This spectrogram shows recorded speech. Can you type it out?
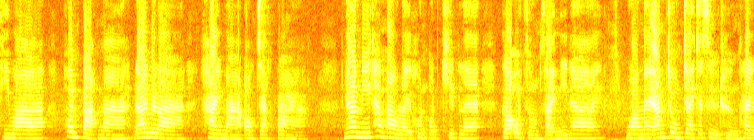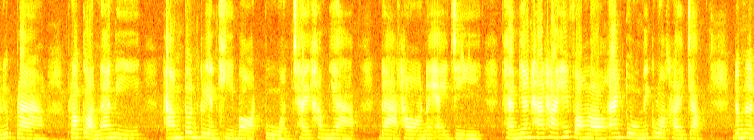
ที่ว่าคนปากหมาได้เวลาคายหมาออกจากป่า งานนี้ทำเอาหลายคนอดคิดและก็อดสงสัยไม่ได้ ว่าแม่อ้ำจงใจจะสื่อถึงใครหรือเปล่า เพราะก่อนหน้านี้อ้ำโดนเกลียนคีย์บอร์ดป่วนใช้คำหยาบ ด่าทอในไอจีแถมยังท้าทายให้ฟ้องร้องอ้างตัวไม่กลัวใครจับดำเนิน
